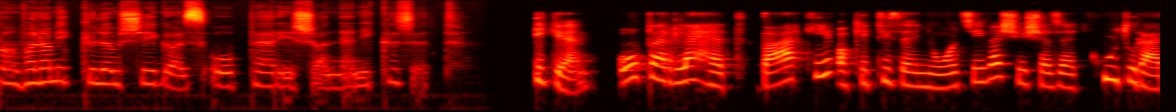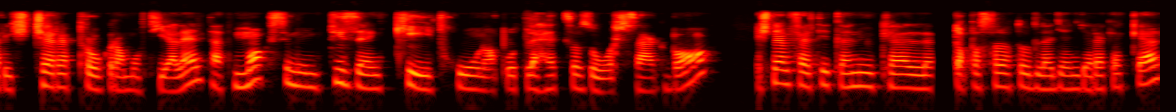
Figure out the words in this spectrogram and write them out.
Van valami különbség az óper és a neni között? Igen. Óper lehet bárki, aki 18 éves, és ez egy kulturális csereprogramot jelent, tehát maximum 12 hónapot lehetsz az országba, és nem feltétlenül kell tapasztalatod legyen gyerekekkel.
